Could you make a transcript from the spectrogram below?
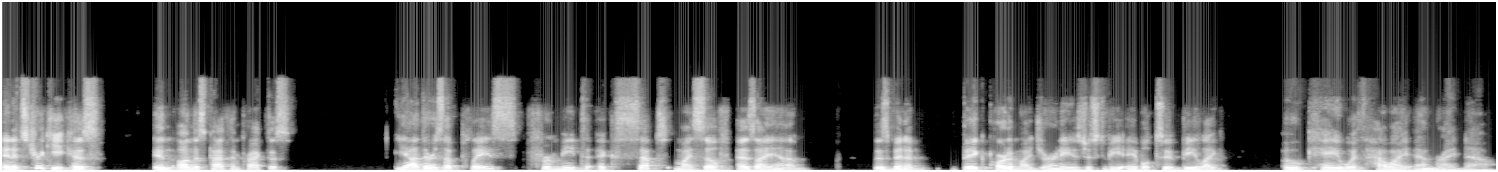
And it's tricky because in on this path and practice, yeah, there's a place for me to accept myself as I am. This has been a big part of my journey is just to be able to be like okay with how I am right now.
